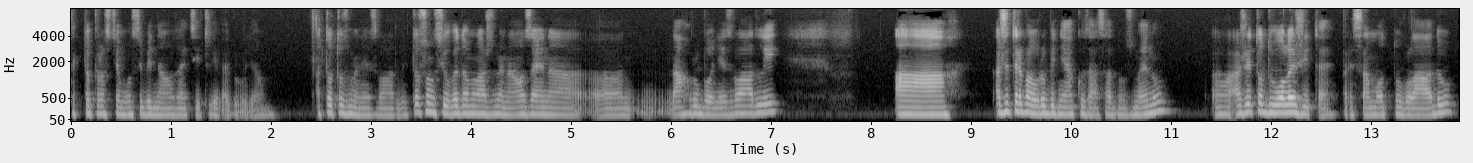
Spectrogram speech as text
tak to proste musí byť naozaj citlivé k ľuďom. A toto sme nezvládli. To som si uvedomila, že sme naozaj na, na hrubo nezvládli. A, a že treba urobiť nejakú zásadnú zmenu. A, a že je to dôležité pre samotnú vládu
